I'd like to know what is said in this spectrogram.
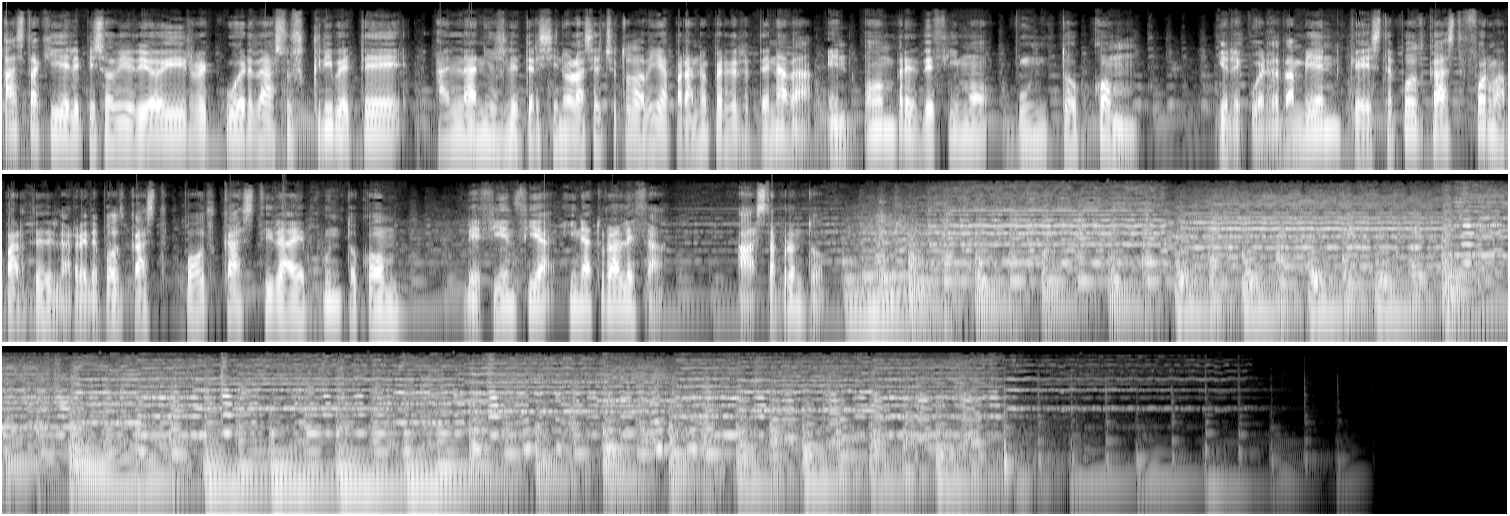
Hasta aquí el episodio de hoy. Recuerda suscríbete a la newsletter si no lo has hecho todavía para no perderte nada en hombredécimo.com. Y recuerda también que este podcast forma parte de la red de podcast podcastidae.com de ciencia y naturaleza. Hasta pronto.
